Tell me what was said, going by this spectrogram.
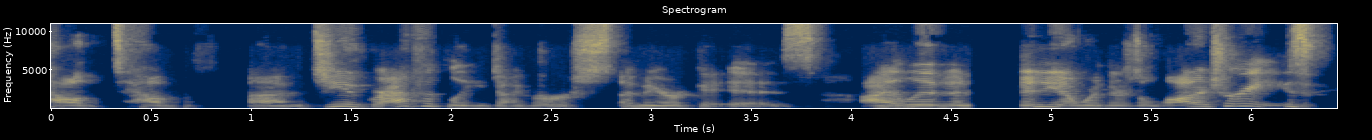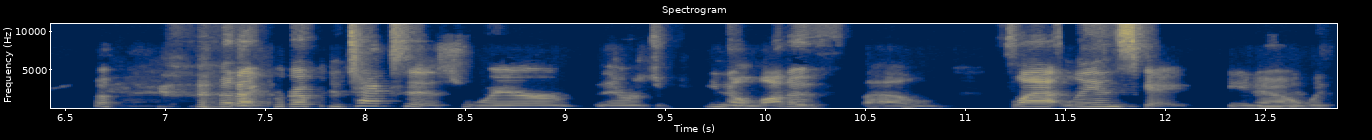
how how um, geographically diverse america is mm-hmm. i live in virginia where there's a lot of trees but i grew up in texas where there was you know a lot of uh, flat landscape you know mm-hmm. with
